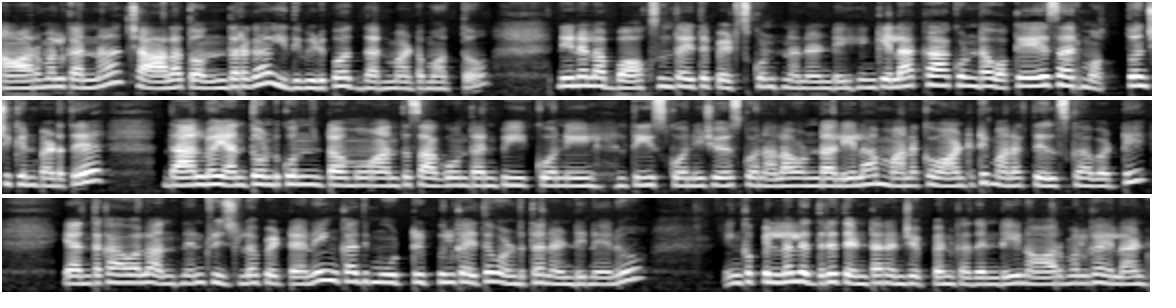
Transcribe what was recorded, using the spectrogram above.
నార్మల్ కన్నా చాలా తొందరగా ఇది విడిపోతుంది అనమాట మొత్తం. నేను ఇలా బాక్సులతో అయితే పెట్టుకుంటున్నానండి. ఇంక ఇలా కాకుండా ఒకేసారి మొత్తం చికెన్ పెడితే దానిలో ఎంత వండుకుంటామో అంత సగం దాన్ని పీక్కొని తీసుకొని చేసుకొని అలా ఉండాలి. ఇలా మనకు క్వాంటిటీ మనకు తెలుసు కాబట్టి ఎంత కావాలో అంత నేను ఫ్రిడ్జ్లో పెట్టాను. ఇంకా అది మూడు ట్రిప్పులకి అయితే వండుతానండి నేను. ఇంకా పిల్లలు ఇద్దరే తింటారని చెప్పాను కదండి. నార్మల్గా ఇలాంటి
